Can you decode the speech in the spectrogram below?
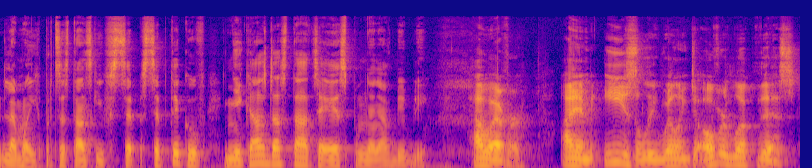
Dla moich protestanckich scep- sceptyków nie każda stacja jest wspomniana w Biblii. However, I am easily willing to overlook this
